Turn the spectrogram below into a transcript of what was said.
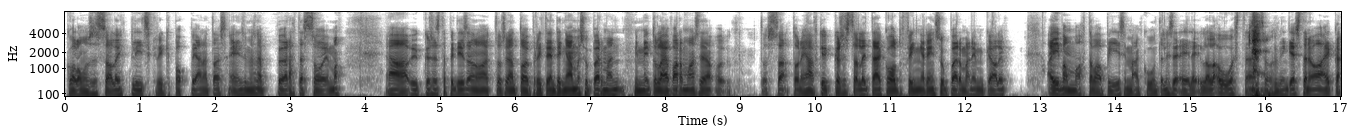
Kolmosessa oli Blitzkrieg poppi aina taisi ensimmäisenä pyörähtää soima. Ja ykkösestä piti sanoa, että tosiaan toi Pretending I'm Superman nimi tulee varmaan siellä tuossa Tony Hawk ykkösessä oli tämä Goldfingerin Superman, mikä oli aivan mahtava biisi. Mä kuuntelin sen eilen illalla uudestaan, se on hyvin kestänyt aika.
